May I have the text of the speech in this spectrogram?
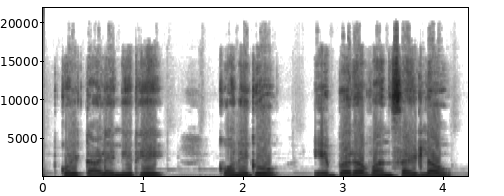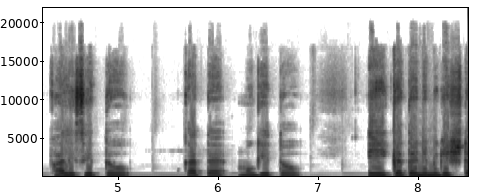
ಅಪ್ಕೊಳ್ತಾಳೆ ನಿಧಿ. ಕೊನೆಗೂ ಇಬ್ಬರ ಒನ್ ಸೈಡ್ ಲವ್ ಫಲಿಸಿತ್ತು. ಕತೆ ಮುಗೀತು. ಈ ಕತೆ ಇಷ್ಟ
